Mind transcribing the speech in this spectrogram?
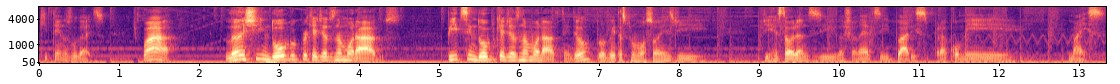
que tem nos lugares. Tipo, ah, lanche em dobro porque é Dia dos Namorados. Pizza em dobro porque é Dia dos Namorados, entendeu? Aproveita as promoções de, de restaurantes e lanchonetes e bares para comer mais.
